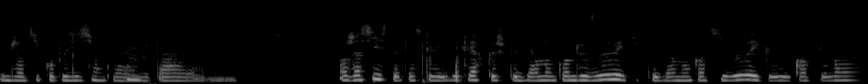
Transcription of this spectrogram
une gentille proposition, quoi. On Mm. n'est pas. euh, Bon, j'insiste parce qu'il est clair que je peux dire non quand je veux et qu'il peut dire non quand il veut et que quand le non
